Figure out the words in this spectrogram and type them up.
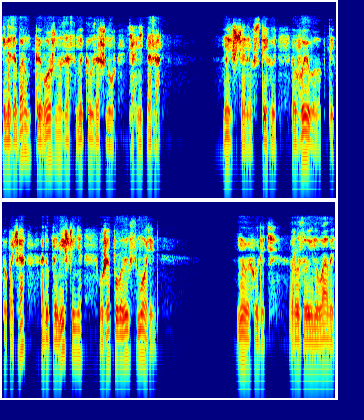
і незабаром тривожно засмикав за шнур тягніть назад. Ми ще не встигли виволокти копача, а до приміщення уже повалив сморід. Ми, виходить, розруйнували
